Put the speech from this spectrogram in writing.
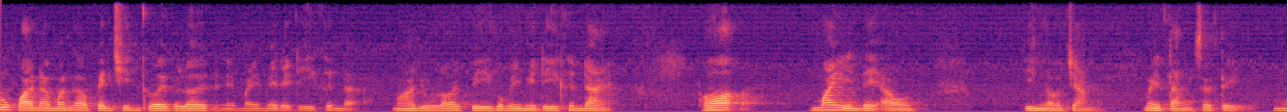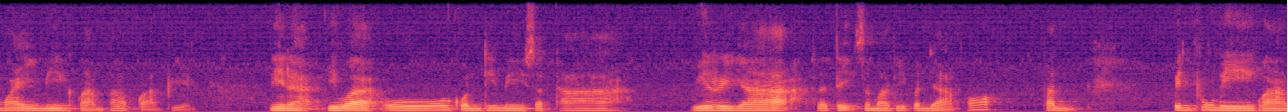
ทุกวันน่ะมันก็เป็นชินเคยไปเลยเนี่ยไม่ไม่ได้ดีขึ้นน่ะมาอยู่ร้อยปีก็ไม่มีดีขึ้นได้ เพราะไม่ได้เอาจริงเอาจัง ไม่ตั้งสติไม่มีความภาคความเพียร นี่แหละที่ว่า โอ้ คนที่มีศรัทธา วิริยะ สติสมาธิปัญญา เพราะท่านเป็นผู้มีความ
